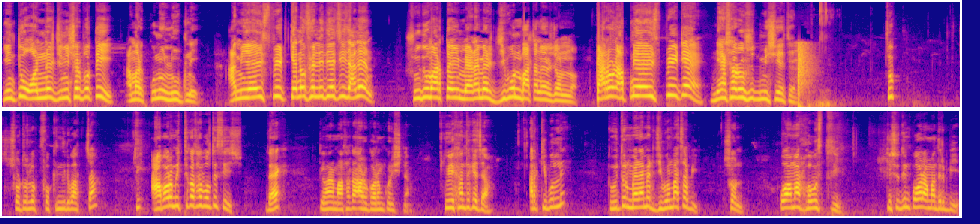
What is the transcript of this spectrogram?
কিন্তু অন্যের জিনিসের প্রতি আমার কোনো লোভ নেই। আমি এই স্পিড কেন ফেলে দিয়েছি, জানেন? শুধুমাত্র এই ম্যাডামের জীবন বাঁচানোর জন্য। কারণ আপনি এই স্পিরিটে নেশার ওষুধ মিশিয়েছেন। চুপ। ছোট লোক ফকিন্দির বাচ্চা। তুই আবারও মিথ্যে কথা বলতেছিস? দেখ, তুই আমার মাথাটা আর গরম করিস না। তুই এখান থেকে যা। আর কি বললি? তুই তোর ম্যাডামের জীবন বাঁচাবি? শোন, ও আমার হবু স্ত্রী। কিছুদিন পর আমাদের বিয়ে।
